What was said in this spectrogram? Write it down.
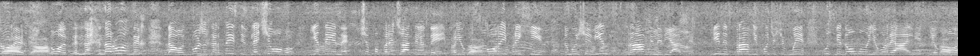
Так, да. от, на- народних, да, от Божих артистів. Для чого? Єдине, щоб попереджати людей про його скорий прихід, тому що він справді не в'язне. Він і справді хоче, щоб ми усвідомили його реальність, його,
